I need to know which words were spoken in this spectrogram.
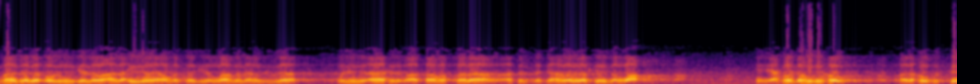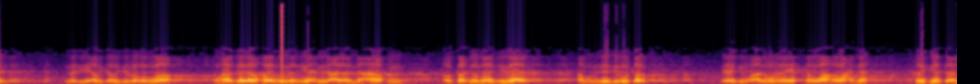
وهكذا قوله جل وعلا إنما يعظم مساجد الله من امن بالله واليوم الآخر وأقام الصلاة وآتى الزكاة ولم يخشى إلا الله. يعني أخرجه بالخوف وهذا خوف السر. الذي أوجبه الله. وهكذا الخوف الذي يحمل على المعاصي أو ترك الواجبات أمر يجب تركه فيجب على المؤمن أن يخشى الله وحده خشية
